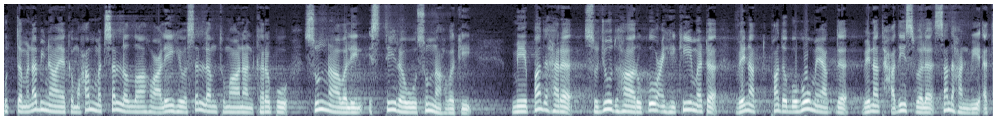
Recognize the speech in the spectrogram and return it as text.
උත්තම නබිනායක මොහම්මත් සල්ලල්له අලෙහි වසල්ලම් තුමානන් කරපු සුන්නාවලින් ස්තීර වූ සුන්නහවකි. මේ පදහැර සුජූද් හා රුකූයි හිකීමට වෙනත් පද බොහෝමයක්ද වෙනත් හදීස්වල සඳහන් වී ඇත.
